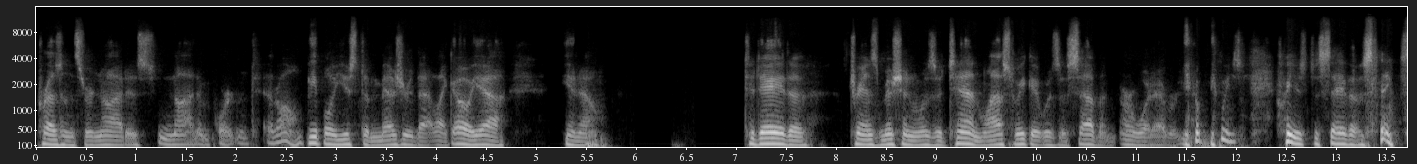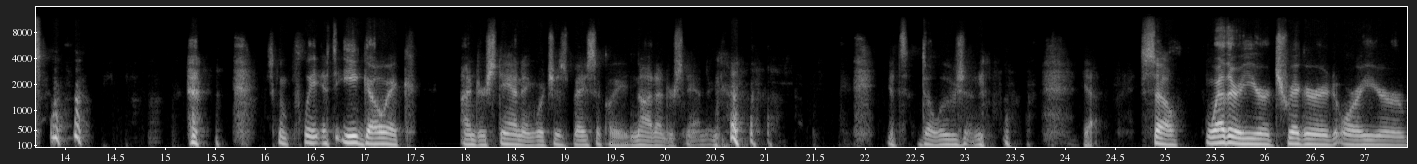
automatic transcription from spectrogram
presence or not is not important at all. People used to measure that like, oh yeah, you know, today the transmission was a 10, last week it was a seven or whatever. You know, we, we used to say those things. it's complete it's egoic understanding which is basically not understanding. It's delusion. Yeah. So whether you're triggered or you're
